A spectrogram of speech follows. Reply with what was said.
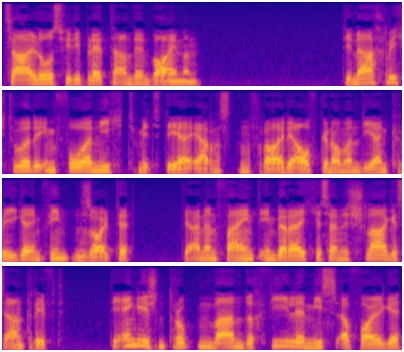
zahllos wie die Blätter an den Bäumen. Die Nachricht wurde im Vor nicht mit der ernsten Freude aufgenommen, die ein Krieger empfinden sollte, der einen Feind im Bereiche seines Schlages antrifft. Die englischen Truppen waren durch viele Misserfolge,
